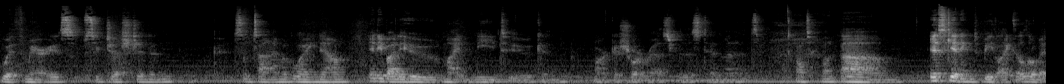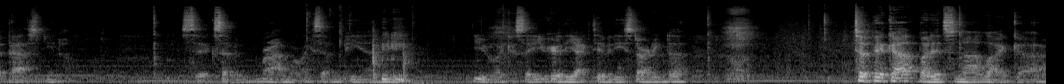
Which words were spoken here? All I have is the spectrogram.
with Mary's suggestion and some time of laying down. Anybody who might need to can mark a short rest for this 10 minutes. I'll take one. Um, it's getting to be like a little bit past, you know, 6, 7, right, more like 7 p.m. you, like I say, you hear the activity starting to to pick up, but it's not like uh,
